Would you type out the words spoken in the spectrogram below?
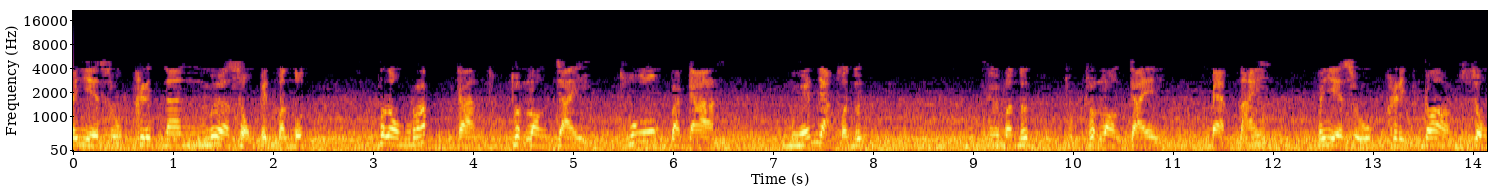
พระเยซูคริสต์นั้นเมื่อทรงเป็นมนุษย์ พระองค์รับการทดลองใจทุกประการเหมือนอย่างมนุษย์ คือมนุษย์ถูกทดลองใจแบบไหน พระเยซูคริสต์ก็ทรง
